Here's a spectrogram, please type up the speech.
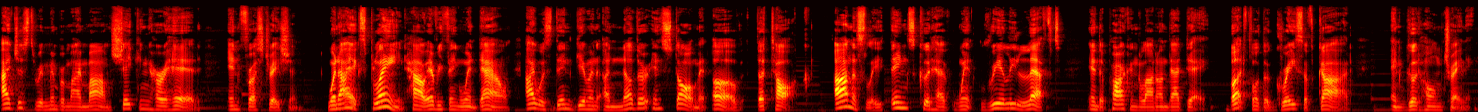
I just remember my mom shaking her head in frustration. When I explained how everything went down, I was then given another installment of the talk. Honestly, things could have went really left in the parking lot on that day, but for the grace of God and good home training.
